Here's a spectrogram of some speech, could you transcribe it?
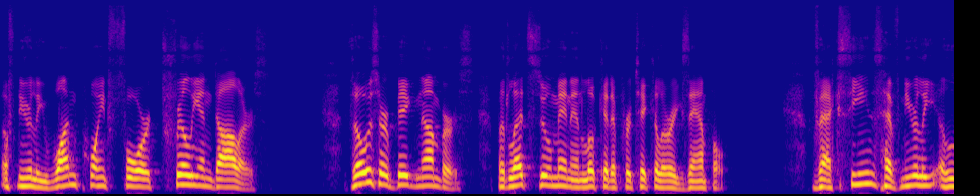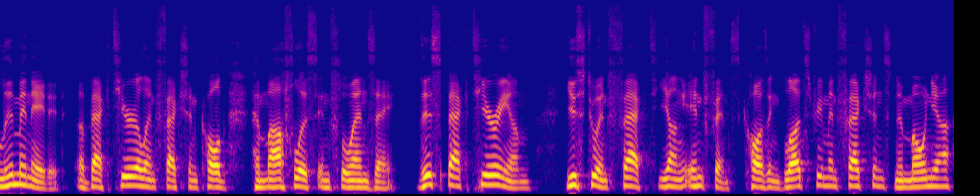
of nearly $1.4 trillion. Those are big numbers, but let's zoom in and look at a particular example. Vaccines have nearly eliminated a bacterial infection called Haemophilus influenzae. This bacterium used to infect young infants, causing bloodstream infections, pneumonia,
